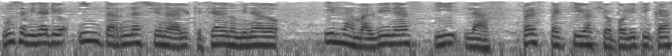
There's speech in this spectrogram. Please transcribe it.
un seminario internacional que se ha denominado Islas Malvinas y las perspectivas geopolíticas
